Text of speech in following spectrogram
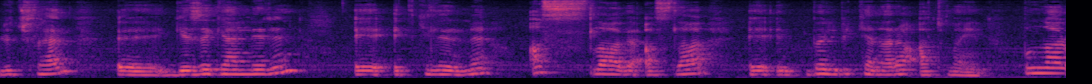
lütfen e, gezegenlerin e, etkilerini asla ve asla e, e, böyle bir kenara atmayın. Bunlar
